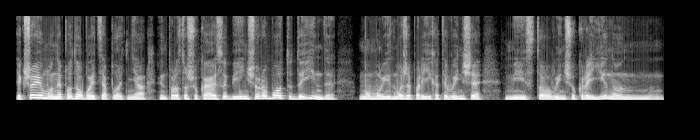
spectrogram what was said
Якщо йому не подобається платня, він просто шукає собі іншу роботу де-інде. Ну, він може переїхати в інше місто, в іншу країну,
